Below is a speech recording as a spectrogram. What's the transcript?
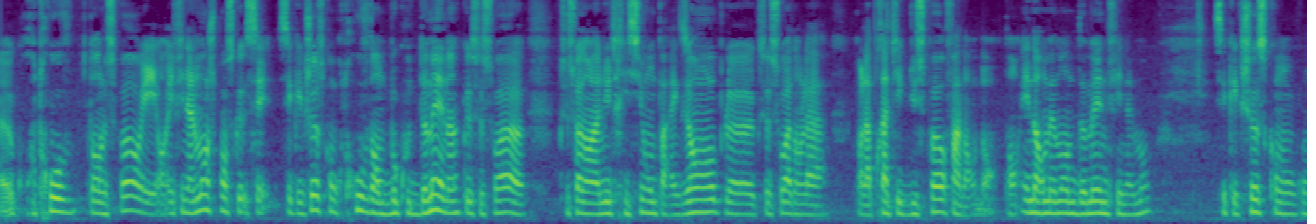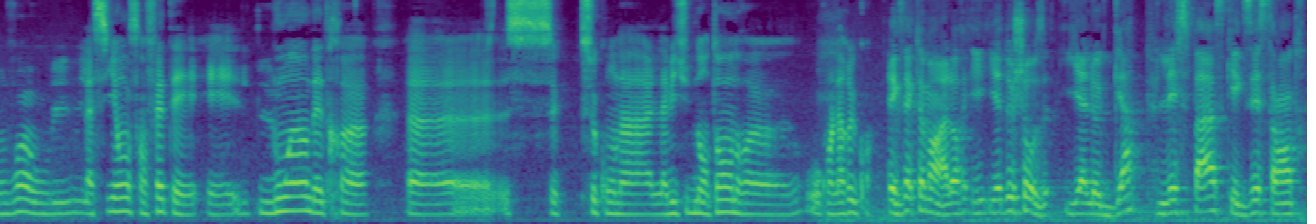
euh, qu'on retrouve dans le sport et, finalement je pense que c'est c'est quelque chose qu'on retrouve dans beaucoup de domaines, hein, que ce soit que ce soit dans la nutrition par exemple, que ce soit dans la dans la pratique du sport, enfin dans dans, dans énormément de domaines finalement c'est quelque chose qu'on qu'on voit où la science en fait est, est loin d'être euh, ce, ce qu'on a l'habitude d'entendre euh, au coin de la rue. Quoi. Exactement. Alors, il y a deux choses. Il y a le gap, l'espace qui existe entre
